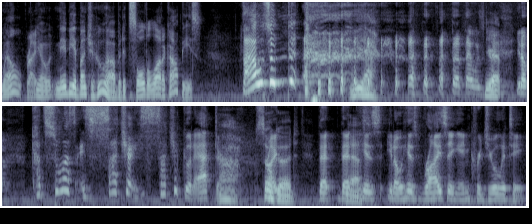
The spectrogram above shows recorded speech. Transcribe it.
Well, Right. you know, it may be a bunch of hoo ha, but it sold a lot of copies. Thousand. yeah, I thought that was great. Yep. You know, Katsulas is such a he's such a good actor. Ah, so right? good. That that Yes. his you know his rising incredulity,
